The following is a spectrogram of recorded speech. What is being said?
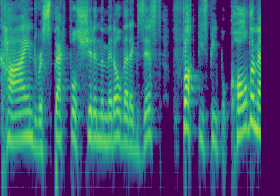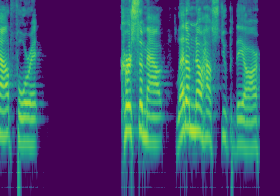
kind, respectful shit in the middle that exists. Fuck these people. Call them out for it curse them out, let them know how stupid they are.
